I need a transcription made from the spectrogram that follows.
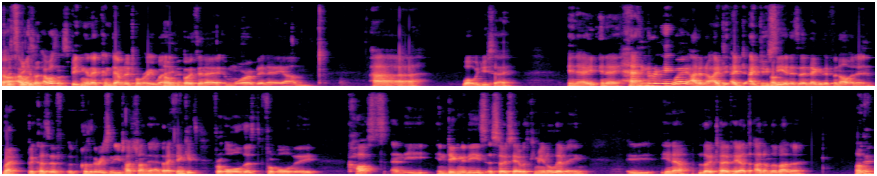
No, I wasn't. about- I wasn't speaking in a condemnatory way. Okay. Both in a more of in a um, uh, what would you say? In a in a hand wringing way. I don't know. I, do- I, I do see Okay. it as a negative phenomenon Right. because of because of the reason that you touched on there. That I think it's for all the for all the costs and the indignities associated with communal living. You know, lo tov heyat adam levado. Okay.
